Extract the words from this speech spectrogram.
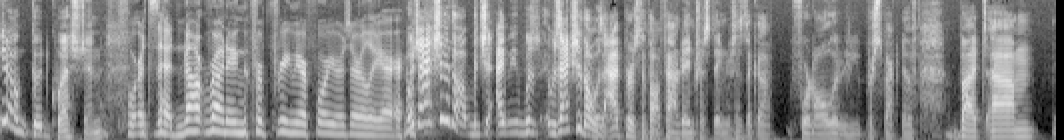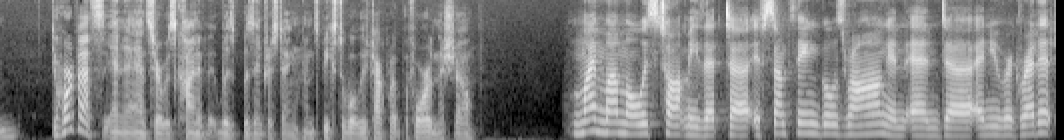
you know good question. Ford said not running for premier four years earlier, which I actually thought, which I mean, was it was actually thought was I personally thought found interesting, just like a Fordology perspective. But um, Horwath's answer was kind of it was was interesting and speaks to what we've talked about before in the show. My mom always taught me that uh, if something goes wrong and and uh, and you regret it,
